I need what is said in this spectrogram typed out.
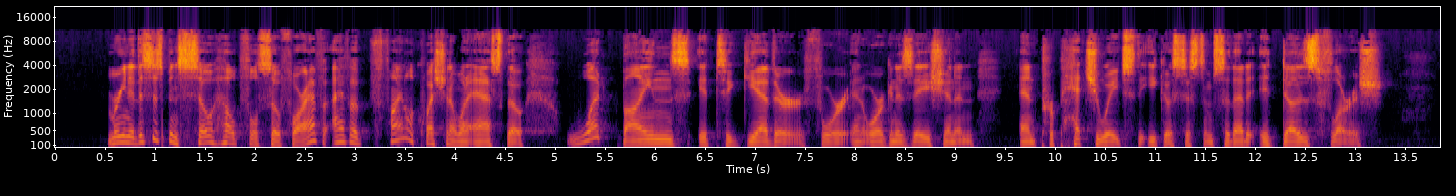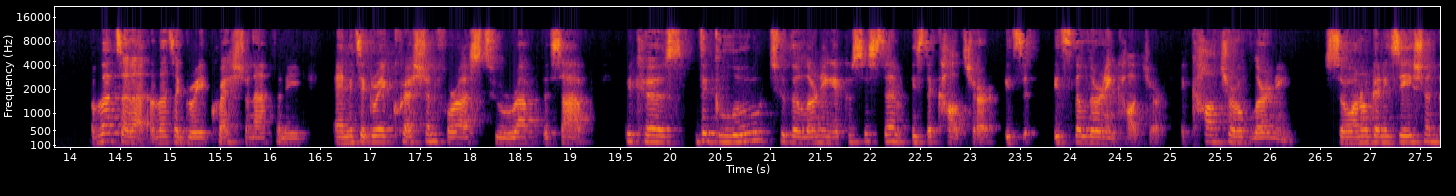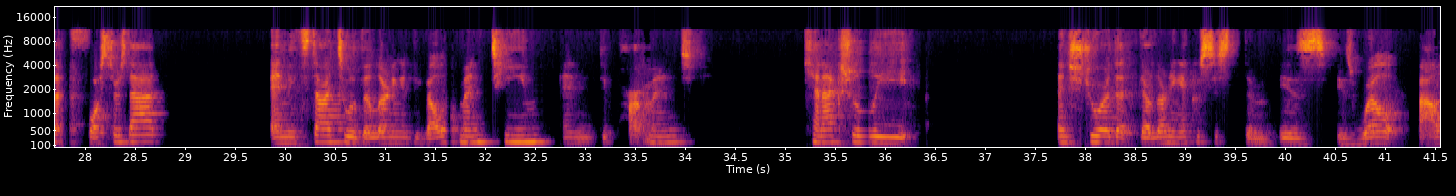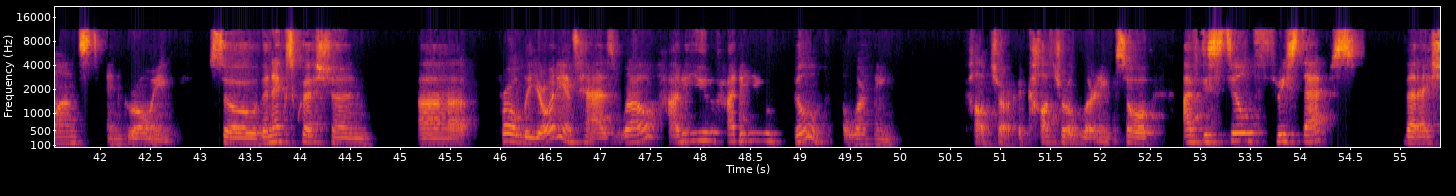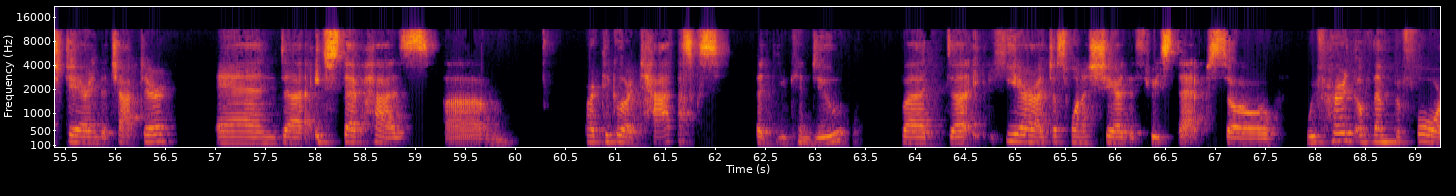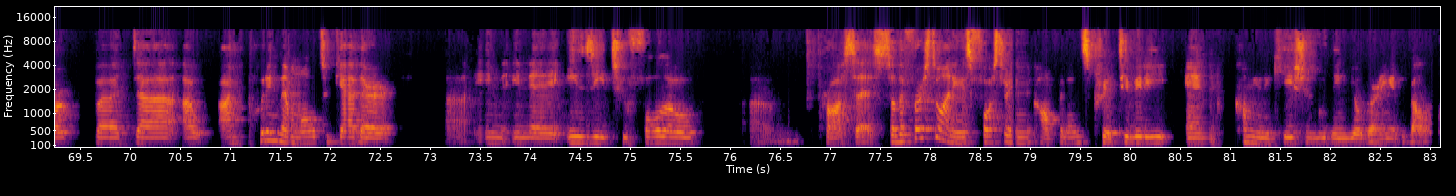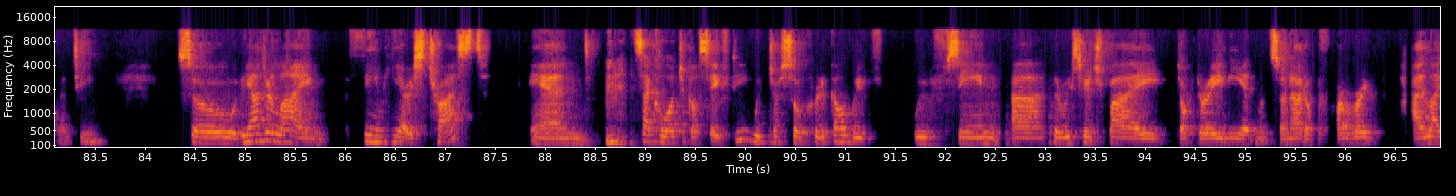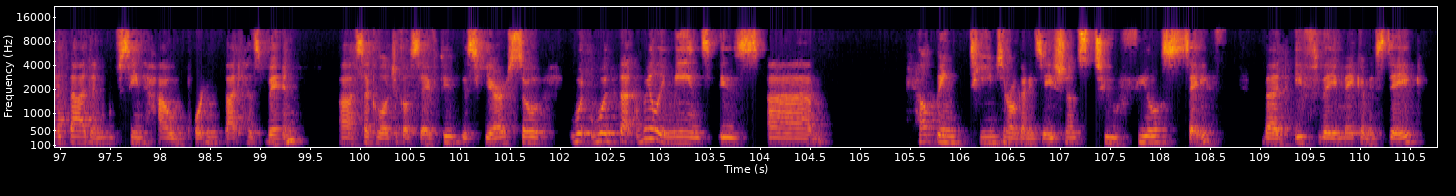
Marina, this has been so helpful so far. I have, I have a final question I want to ask though. What binds it together for an organization and and perpetuates the ecosystem so that it does flourish? Well, that's a that's a great question, Anthony, and it's a great question for us to wrap this up because the glue to the learning ecosystem is the culture it's it's the learning culture a culture of learning so an organization that fosters that and it starts with the learning and development team and department can actually ensure that their learning ecosystem is is well balanced and growing. So the next question uh, probably your audience has well how do you how do you build a learning culture a culture of learning? So i've distilled three steps that i share in the chapter and uh, each step has um, particular tasks that you can do but uh, here i just want to share the three steps so we've heard of them before but uh, I, am putting them all together uh, in in a easy to follow um, process. So the first one is fostering confidence, creativity, and communication within your learning and development team. So the underlying theme here is trust and psychological safety, which are so critical. We've we've seen uh, the research by Dr. Amy Edmondson out of Harvard highlight that, and we've seen how important that has been. Uh, psychological safety this year. So, what, what that really means is um, helping teams and organizations to feel safe that if they make a mistake,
